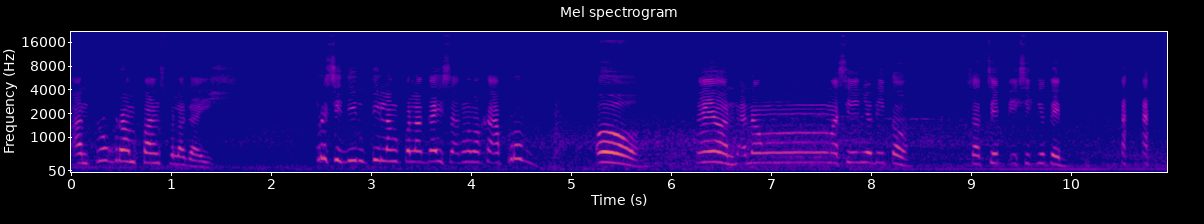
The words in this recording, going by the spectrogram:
ang program funds pala guys, presidente lang pala guys ang maka-approve. Oh, ngayon, anong masinyo dito sa chief executive?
